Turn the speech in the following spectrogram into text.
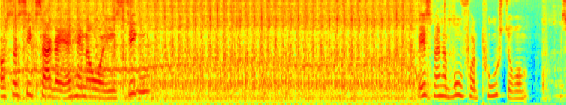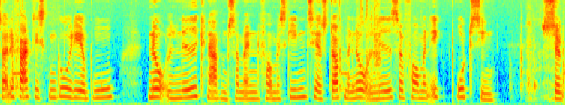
Og så zigzagger jeg hen over elastikken. Hvis man har brug for et pusterum, så er det faktisk en god idé at bruge nålen nede knappen, så man får maskinen til at stoppe med nålen nede, så får man ikke brudt sin søm.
